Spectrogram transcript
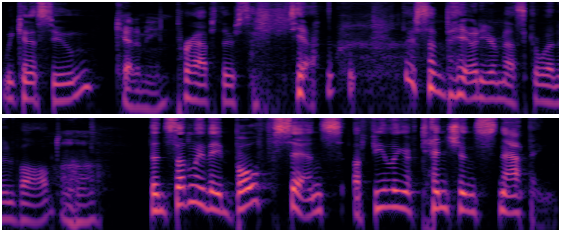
we can assume Ketamine. perhaps there's some, yeah, there's some peyote or mescaline involved. Uh-huh. Then suddenly they both sense a feeling of tension snapping.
